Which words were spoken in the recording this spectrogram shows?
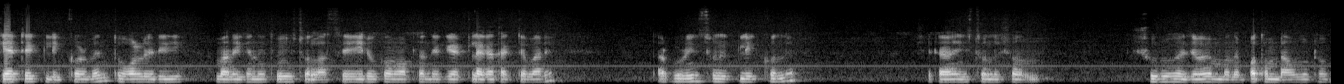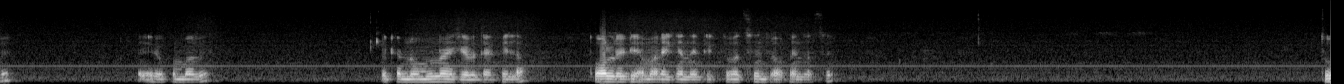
গেটে ক্লিক করবেন। তো অলরেডি আমার এখানে তো ইনস্টল আছে, এরকম আপনাদের গেট লেখা থাকতে পারে। তারপর ইনস্টল ক্লিক করলে সেটা ইনস্টলেশন শুরু হয়ে যাবে মানে প্রথম ডাউনলোড হবে। এরকমভাবে এটা নমুনা হিসেবে দেখাইলাম। তো অলরেডি আমার এখানে দেখতে পাচ্ছেন যে ওপেন আছে। তো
